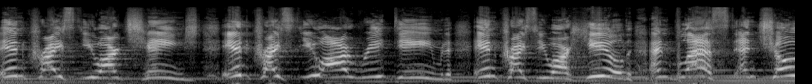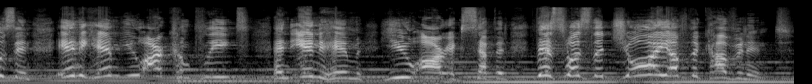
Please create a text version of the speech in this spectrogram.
In Christ you are changed. In Christ you are redeemed. In Christ you are healed and blessed and chosen. In Him you are complete. And in Him you are accepted. This was the joy of the covenant.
